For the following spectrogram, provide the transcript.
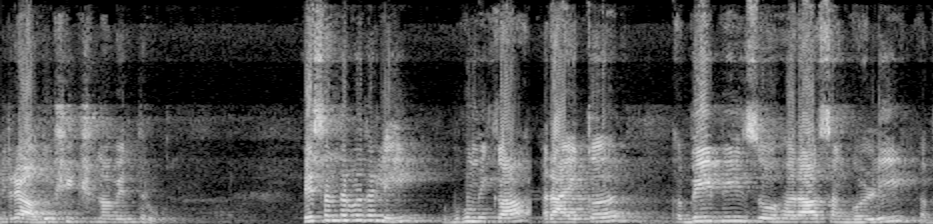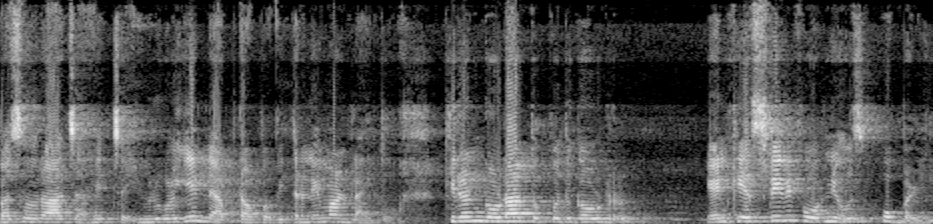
ಎಂದರೆ ಅದು ಶಿಕ್ಷಣವೆಂದರು. ಈ ಸಂದರ್ಭದಲ್ಲಿ ಭೂಮಿಕಾ, ರಾಯ್ಕರ್, ಬಿಬಿ, ಜೋಹರಾ, ಸಂಗೊಳ್ಳಿ, ಬಸವರಾಜ ಹೆಚ್ ಇವರುಗಳಿಗೆ ಲ್ಯಾಪ್ಟಾಪ್ ವಿತರಣೆ ಮಾಡಲಾಯಿತು. ಕಿರಣ್ ಗೌಡ ತುಪ್ಪದ ಗೌಡ್ರು, N K S TV, four news, Hubballi.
